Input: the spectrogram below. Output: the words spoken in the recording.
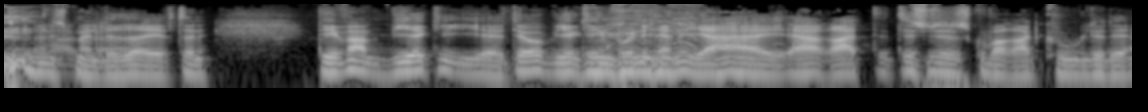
hvis man leder efter det. Det var virkelig, øh, det var virkelig imponerende. Jeg, er- jeg er ret, det synes jeg skulle være ret cool, det der.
